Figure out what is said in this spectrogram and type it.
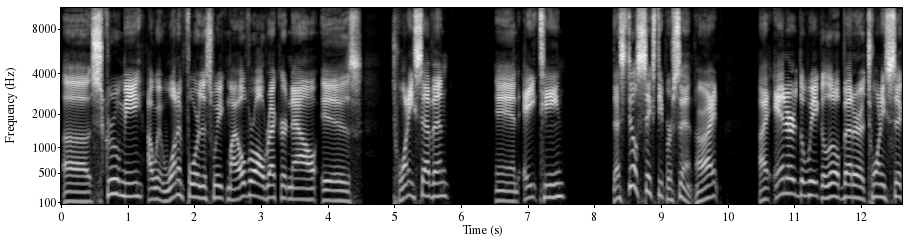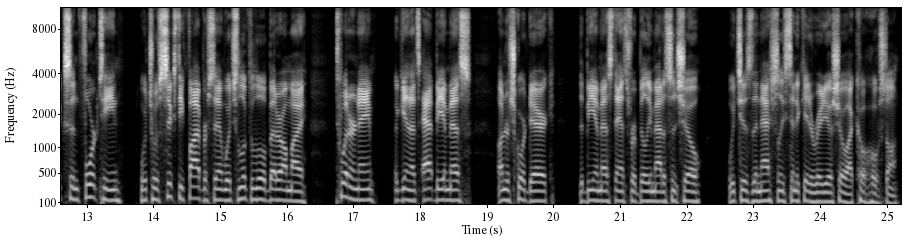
Uh, screw me. I went one and four this week. My overall record now is 27 and 18. That's still 60%. All right. I entered the week a little better at 26 and 14, which was 65%, which looked a little better on my Twitter name. Again, that's at BMS underscore Derek. The BMS stands for Billy Madison Show, which is the nationally syndicated radio show I co host on.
